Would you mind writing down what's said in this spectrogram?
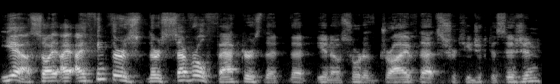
Yeah, so I, I think there's there's several factors that that you know sort of drive that strategic decision.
